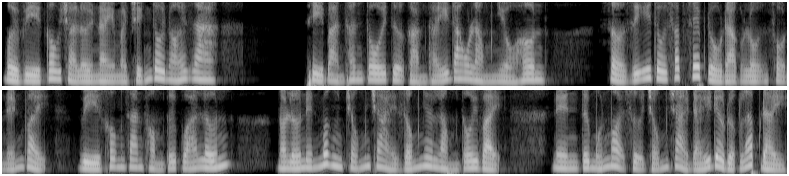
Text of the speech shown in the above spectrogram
Bởi vì câu trả lời này mà chính tôi nói ra, Thì bản thân tôi tự cảm thấy đau lòng nhiều hơn. Sở dĩ tôi sắp xếp đồ đạc lộn xộn đến vậy, Vì không gian phòng tôi quá lớn, Nó lớn đến mức trống trải giống như lòng tôi vậy nên tôi muốn mọi sự chống trải đấy đều được lấp đầy.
